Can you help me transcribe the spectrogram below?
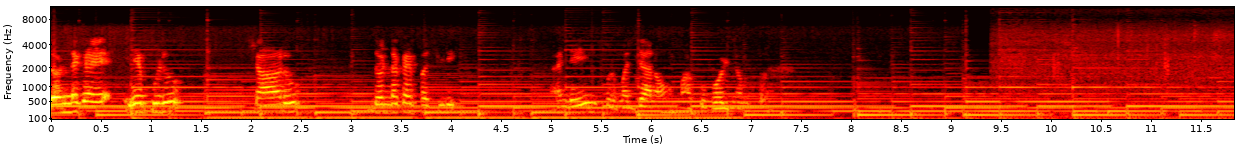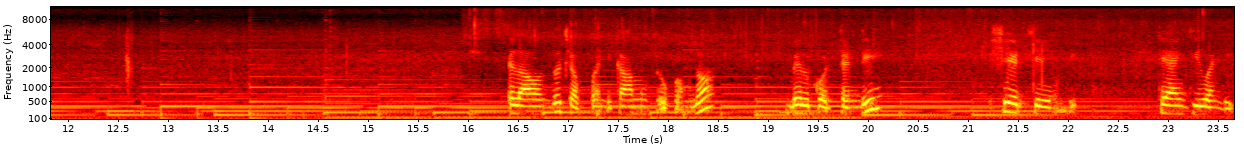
దొండకాయ ఎప్పుడు చారు దొండకాయ పచ్చడి అంటే ఇప్పుడు మధ్యాహ్నం మాకు భోజనం. ఎలా ఉందో చెప్పండి కామెంట్ రూపంలో. బెల్ కొట్టండి. షేర్ చేయండి. థ్యాంక్ యూ అండి.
